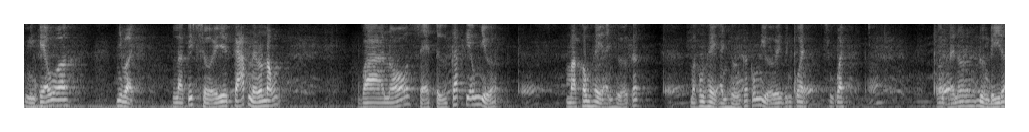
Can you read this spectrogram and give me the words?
Mình kéo à, như vậy là cái sợi cáp này nó nóng và nó sẽ tự cắt cái ống nhựa mà không hề ảnh hưởng các mà không hề ảnh hưởng các cống nhựa bên quanh, xung quanh. Con bạn thấy nó đường đi đó.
